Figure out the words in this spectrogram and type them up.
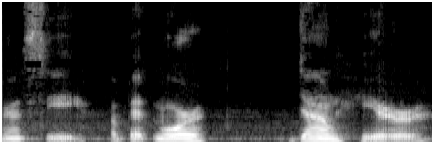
Let's see, a bit more down here.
